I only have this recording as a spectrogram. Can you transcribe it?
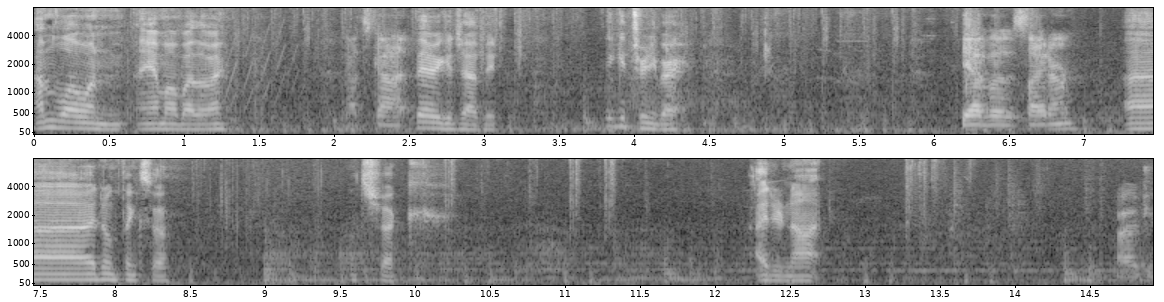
I'm low on ammo, by the way. That's got. Very good job, dude. Thank you, Trini Bear. You have a sidearm? Uh, I don't think so. Let's check. I do not. Roger.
